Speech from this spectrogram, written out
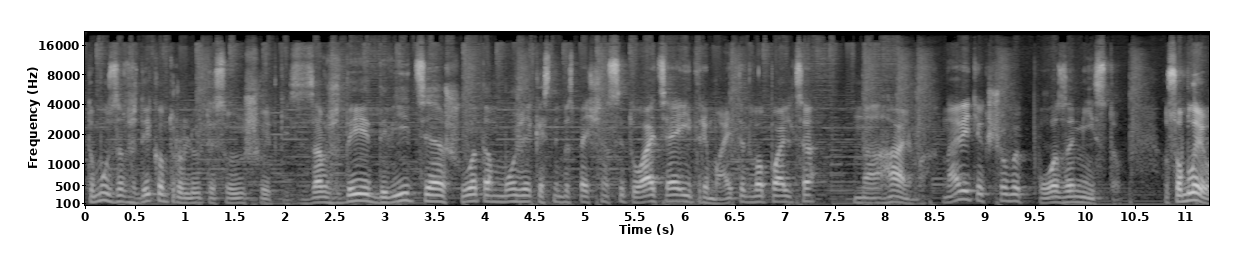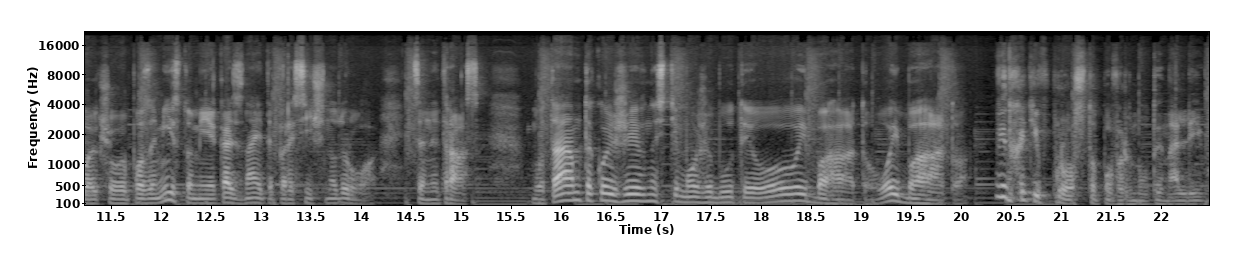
Тому завжди контролюйте свою швидкість. Завжди дивіться, що там може якась небезпечна ситуація, і тримайте два пальця на гальмах, навіть якщо ви поза містом. Особливо, якщо ви поза містом і якась, знаєте, пересічна дорога. Це не траса. Бо там такої живності може бути ой багато, ой багато. Він хотів просто повернути наліво.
